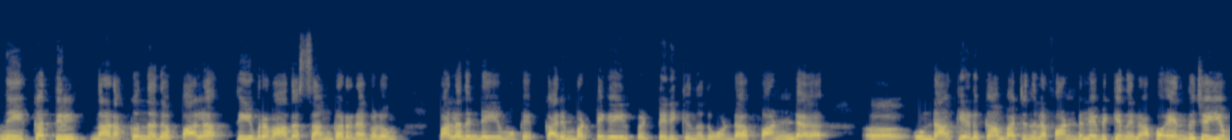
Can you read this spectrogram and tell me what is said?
നീക്കത്തിൽ നടക്കുന്നത് പല തീവ്രവാദ സംഘടനകളും പലതിന്റെയും ഒക്കെ കരിമ്പട്ടികയിൽ പെട്ടിരിക്കുന്നത് കൊണ്ട് ഫണ്ട് ഉണ്ടാക്കിയെടുക്കാൻ പറ്റുന്നില്ല ഫണ്ട് ലഭിക്കുന്നില്ല. അപ്പോൾ എന്ത് ചെയ്യും?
